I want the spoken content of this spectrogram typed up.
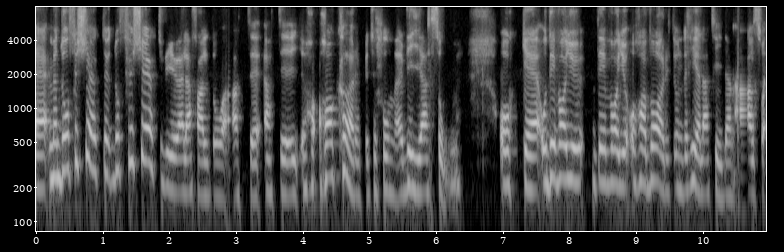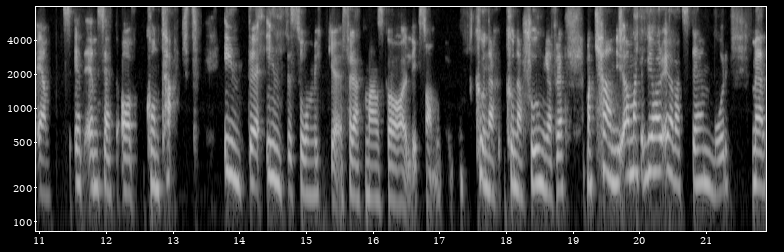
eh, men då försökte, då försökte vi ju i alla fall då att, att eh, ha, ha körrepetitioner via Zoom. Och, eh, och det, var ju, det var ju och har varit under hela tiden alltså en, ett, en sätt av kontakt. Inte, inte så mycket för att man ska liksom kunna, kunna sjunga. För att man kan ju, ja, man, vi har övat stämmor, men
